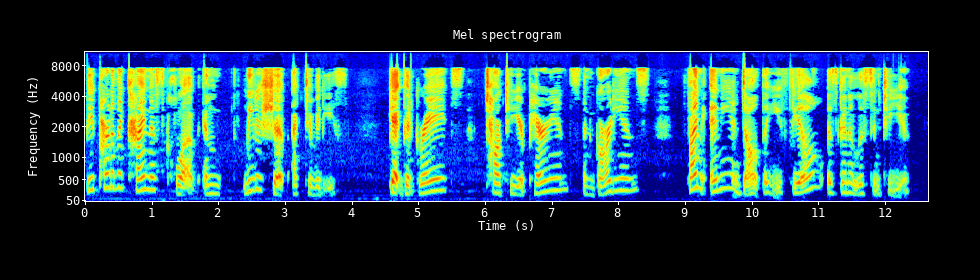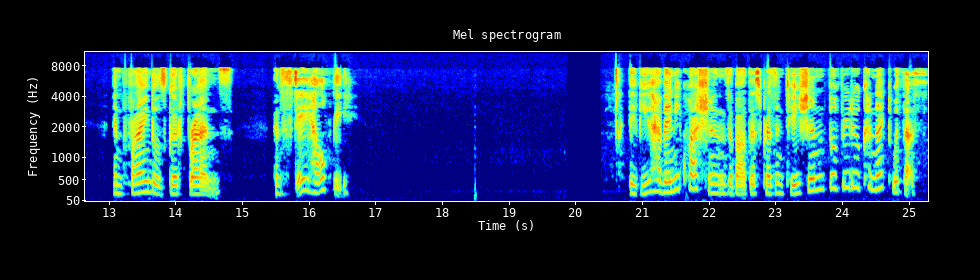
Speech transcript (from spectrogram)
Be part of the kindness club and leadership activities. Get good grades. Talk to your parents and guardians. Find any adult that you feel is going to listen to you. And find those good friends. And stay healthy. If you have any questions about this presentation, feel free to connect with us.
